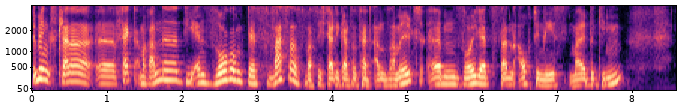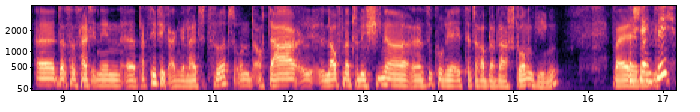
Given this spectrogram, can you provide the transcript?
Übrigens, kleiner äh, Fakt am Rande: Die Entsorgung des Wassers, was sich da die ganze Zeit ansammelt, ähm, soll jetzt dann auch demnächst mal beginnen. Äh, dass das halt in den äh, Pazifik angeleitet wird. Und auch da äh, laufen natürlich China, äh, Südkorea etc. bla bla Sturm gegen. Weil Verständlich?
